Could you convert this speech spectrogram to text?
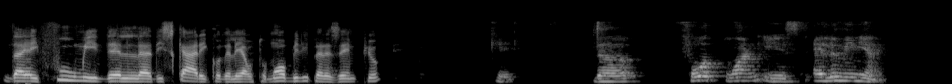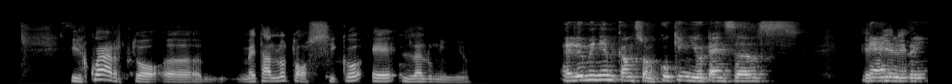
dai fumi del discarico delle automobili, per esempio. Okay. The fourth one is aluminium. Il quarto eh, metallo tossico è l'alluminio. Aluminium comes from cooking utensils, viene,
